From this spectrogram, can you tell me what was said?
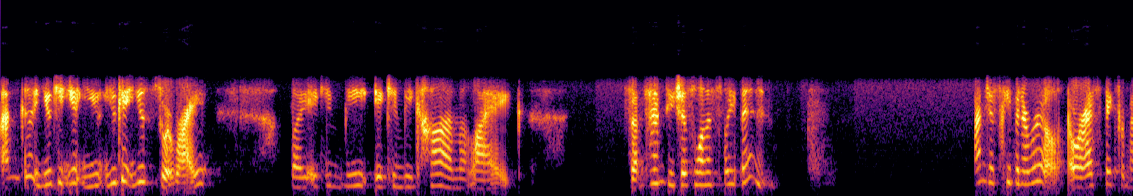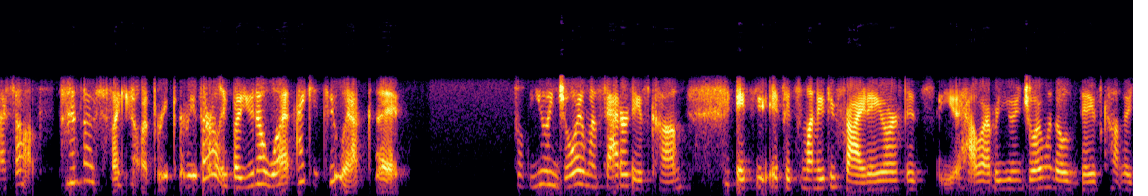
I'm good. You get you you get used to it, right? But it can be it can become like sometimes you just want to sleep in. I'm just keeping it real, or I speak for myself. Sometimes I was just like, you know what, three thirty is early, but you know what, I can do it. I'm good. So if you enjoy when Saturdays come, if you if it's Monday through Friday, or if it's however you enjoy when those days come that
